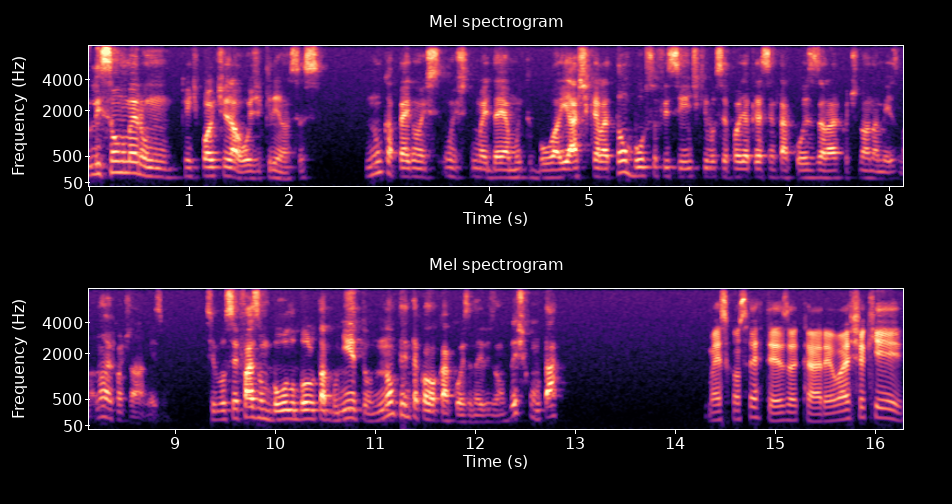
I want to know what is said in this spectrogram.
lição número um que a gente pode tirar hoje, crianças. Nunca pega uma, ideia muito boa e acha que ela é tão boa o suficiente que você pode acrescentar coisas e ela vai continuar na mesma. Não vai continuar na mesma. Se você faz um bolo, o bolo tá bonito, não tenta colocar coisa na visão. Deixa como tá. Mas com certeza, cara. Eu acho que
